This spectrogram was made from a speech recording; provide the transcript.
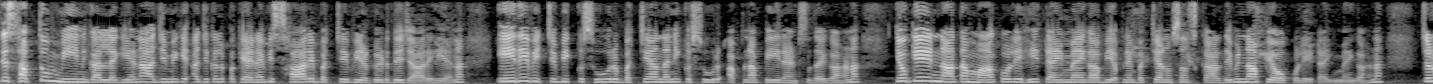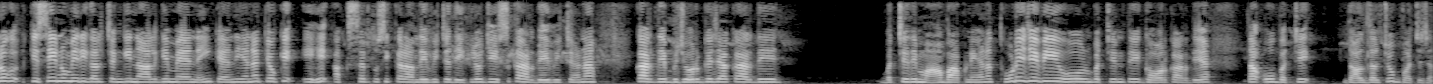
ਤੇ ਸਭ ਤੋਂ ਮੇਨ ਗੱਲ ਹੈਗੀ ਹਨਾ, ਜਿਵੇਂ ਕਿ ਅੱਜ ਕੱਲ ਆਪਾਂ ਕਹਿੰਦੇ ਵੀ ਸਾਰੇ ਬੱਚੇ ਵਿਗੜਦੇ ਜਾ ਰਹੇ ਹਨਾ ਇਹਦੇ ਵਿੱਚ ਵੀ ਕਸੂਰ ਬੱਚਿਆਂ ਦਾ ਨਹੀਂ, ਕਸੂਰ ਆਪਣਾ ਪੇਰੈਂਟਸ ਦਾ ਹੈਗਾ ਹਨਾ। ਕਿਉਂਕਿ ਨਾ ਤਾਂ ਮਾਂ ਕੋਲੇ ਹੀ ਟਾਈਮ ਹੈਗਾ ਵੀ ਆਪਣੇ ਬੱਚਿਆਂ ਨੂੰ ਸੰਸਕਾਰ ਦੇਵੇ, ਨਾ ਪਿਓ ਕੋਲੇ ਟਾਈਮ ਹੈਗਾ ਹਨਾ। ਚਲੋ, ਕਿਸੇ ਨੂੰ ਮੇਰੀ ਗੱਲ ਚੰਗੀ ਨਾ ਲੱਗੇ, ਮੈਂ ਨਹੀਂ ਕਹਿੰਦੀ ਹਨਾ, ਕਿਉਂਕਿ ਇਹ ਅਕਸਰ ਤੁਸੀਂ ਘਰਾਂ ਦੇ ਵਿੱਚ ਦੇਖ ਲਓ, ਜਿਸ ਘਰ ਦੇ ਵਿੱਚ ਹਨਾ, ਘਰ ਦੇ ਬਜ਼ੁਰਗ ਜਾਂ ਘਰ ਦੇ ਬੱਚੇ ਦੇ ਮਾਪੇ ਨੇ ਹਨਾ ਥੋੜੇ ਜੇ ਵੀ ਉਹ ਬੱਚੇ ਤੇ ਗੌਰ ਕਰਦੇ ਆ, ਤਾਂ ਉਹ ਬੱਚੇ ਦਲਦਲ ਚੋਂ ਬਚ ਜਾਂਦੇ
